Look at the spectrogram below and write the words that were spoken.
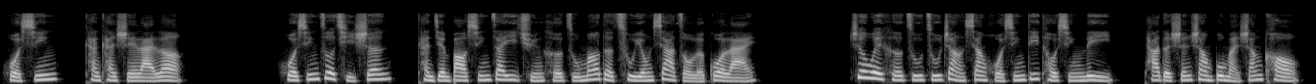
火星，看看谁来了。”火星坐起身。看见豹星在一群河族猫的簇拥下走了过来。这位河族族长向火星低头行礼，他的身上布满伤口，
